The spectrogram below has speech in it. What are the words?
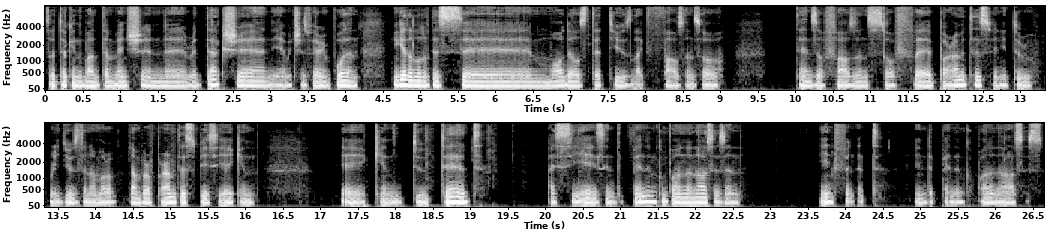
So talking about dimension uh, reduction, yeah, which is very important. You get a lot of these uh, models that use like thousands of tens of thousands of uh, parameters. We need to reduce the number of number of parameters. PCA can uh, can do that. ICA is independent component analysis and infinite independent component analysis.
